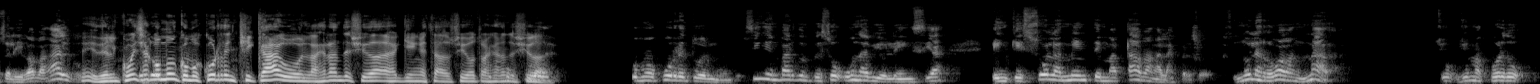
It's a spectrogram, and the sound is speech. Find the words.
o se le llevaban algo. Sí, delincuencia Pero- común como ocurre en Chicago, en las grandes ciudades aquí en Estados Unidos y otras grandes ciudades. como ocurre en todo el mundo. Sin embargo, empezó una violencia en que solamente mataban a las personas, no les robaban nada. Yo, yo me acuerdo,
